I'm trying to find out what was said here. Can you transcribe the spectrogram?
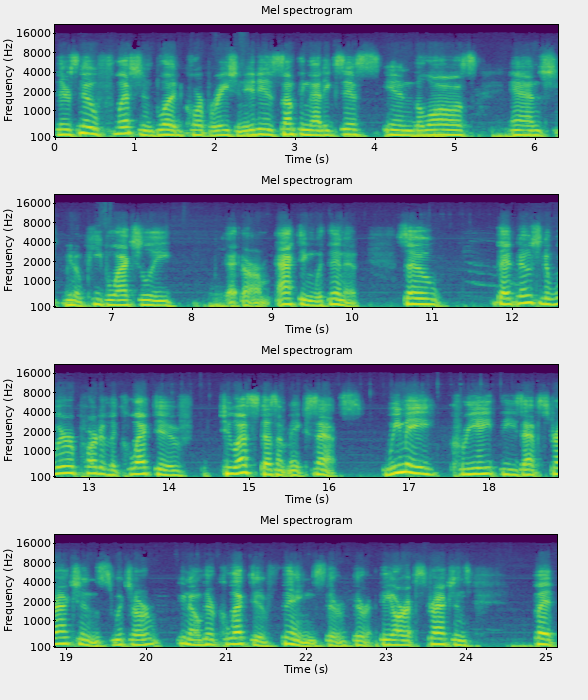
There's no flesh and blood corporation. It is something that exists in the laws and you know people actually um, acting within it. So that notion of we're part of the collective to us doesn't make sense. We may create these abstractions, which are, you know, they're collective things. They're they're they are abstractions. But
